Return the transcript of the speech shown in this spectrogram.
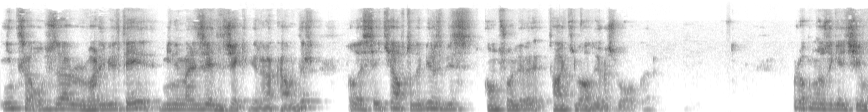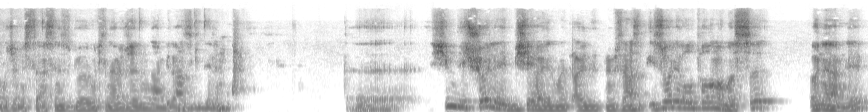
intra-observer variabiliteyi minimalize edecek bir rakamdır. Dolayısıyla iki haftada bir biz kontrolleri takibi alıyoruz bu olguları. Prognozu geçeyim hocam isterseniz görüntüler üzerinden biraz gidelim. Ee, şimdi şöyle bir şey ayırmak, ayırt etmemiz lazım. İzole olup olmaması önemli.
